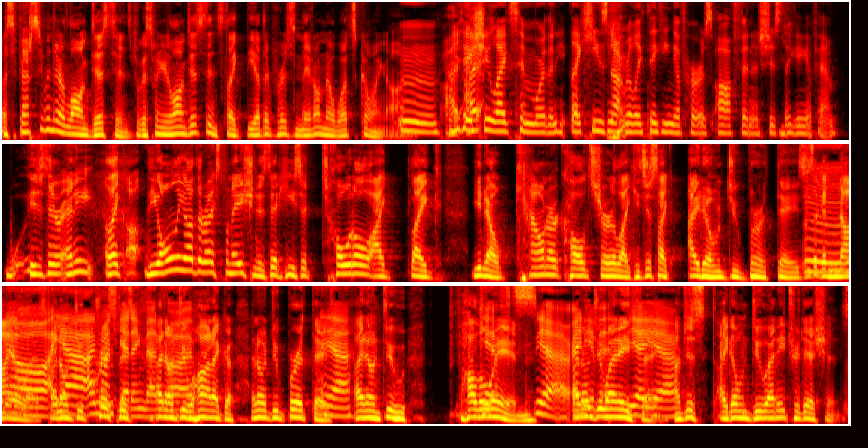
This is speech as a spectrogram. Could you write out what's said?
especially when they're long distance, because when you're long distance, like the other person, they don't know what's going on. I think she likes him more than he, like he's not really thinking of her as often as she's thinking of him. is there any like uh, the only other explanation is that he's a total like like you know counterculture like he's just like i don't do birthdays. He's like a nihilist. I don't Mm, yeah, do christmas. i don't do hanukkah. I don't do birthdays. Yeah. i don't do halloween Gifts, yeah, i don't do it. Anything yeah. Mm. i'm just i don't do any traditions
